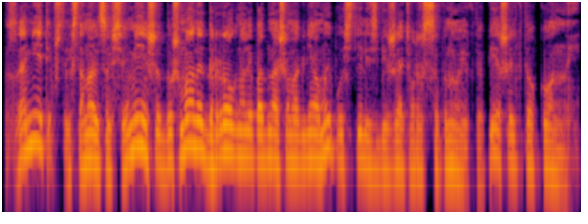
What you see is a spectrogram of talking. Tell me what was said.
Заметив, что их становится все меньше, душманы дрогнули под нашим огнем и пустились бежать в рассыпную, кто пеший, кто конный.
